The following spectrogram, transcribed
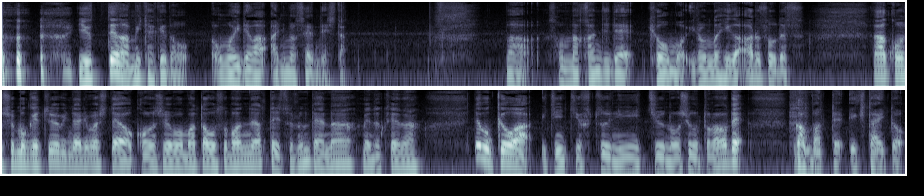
言ってはみたけど思い出はありませんでした。まあ、そんな感じで今日もいろんな日があるそうです。あ、今週も月曜日になりましたよ。今週もまた遅番になったりするんだよな。めんどくせえな。でも今日は一日普通に日中のお仕事なので頑張っていきたいと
